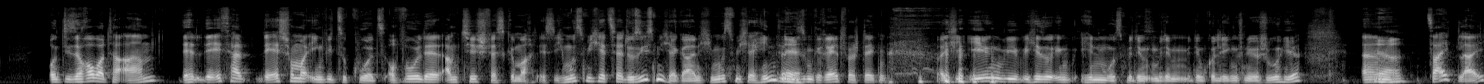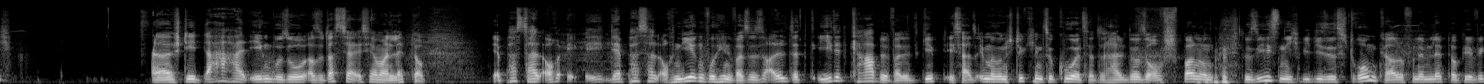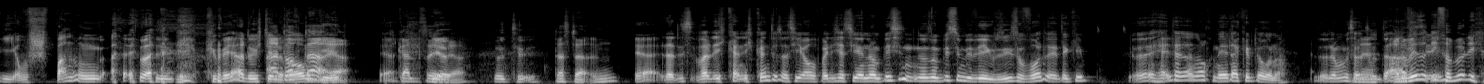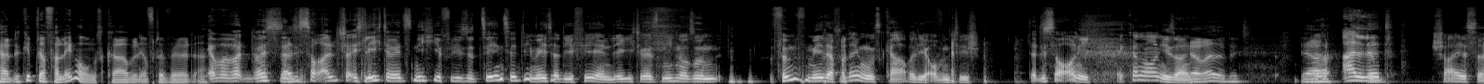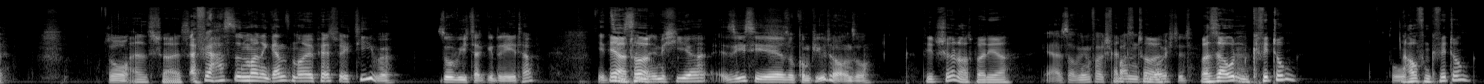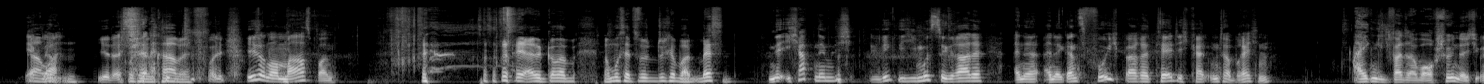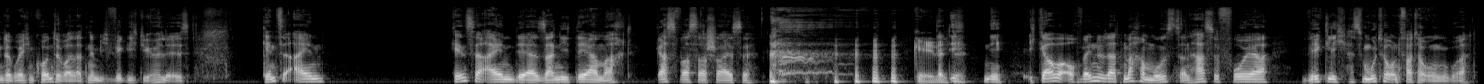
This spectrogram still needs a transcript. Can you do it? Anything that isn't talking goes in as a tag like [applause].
Und dieser Roboterarm, der, der ist halt, der ist schon mal irgendwie zu kurz, obwohl der am Tisch festgemacht ist. Ich muss mich jetzt ja, du siehst mich ja gar nicht, ich muss mich ja hinter Nee. diesem Gerät verstecken, weil ich hier irgendwie [laughs] hier so hin muss mit dem, mit dem, mit dem Kollegen Schnürschuh hier. Ähm, Ja. Zeitgleich äh, steht da halt irgendwo so, also das ja ist ja mein Laptop. Der passt halt auch, der passt halt auch nirgendwo hin, weil es ist all, das, jedes Kabel, was es gibt, ist halt immer so ein Stückchen zu kurz, das ist halt nur so auf Spannung. Du siehst nicht, wie dieses Stromkabel von dem Laptop hier wirklich auf Spannung [laughs] quer durch den Ah, doch, Raum da, geht. ja. Ich kann's sehen, Hier. ja. Und, Das da. hm? ja, das ist, weil ich kann, ich könnte das hier auch, wenn ich das hier nur ein bisschen, nur so ein bisschen bewege, du siehst sofort, der, äh, hält er da noch? Nee, da kippt er auch noch. Also, da muss er Ja. so da. Aber du stehen. nicht für Möglichkeiten. Es gibt ja Verlängerungskabel auf der Welt. Ja, aber weißt du, das ist doch alles, ich lege doch jetzt nicht hier für diese 10 Zentimeter, die fehlen, lege ich doch jetzt nicht noch so ein [laughs] 5 Meter Verlängerungskabel hier auf den Tisch. Das ist doch auch nicht, das kann doch auch nicht sein. Ja, weiß ich nicht. das Ja, ist alles scheiße. So. alles scheiße. Dafür hast du mal eine ganz neue Perspektive, so wie ich das gedreht habe. Jetzt Ja, siehst toll. du nämlich hier, siehst hier so Computer und so. Sieht schön aus bei dir. Ja, ist auf jeden Fall spannend beleuchtet. Was ist da unten? Quittung? Wo? Ein Haufen Quittung? Ja, da klar. unten. Hier, das Unter dem Kabel. [laughs] Voll- Hier ist doch noch ein Maßband. [laughs] ja, also man, man muss ja zwischendurch aber messen. Nee, ich habe nämlich wirklich, ich musste gerade eine, eine ganz furchtbare Tätigkeit unterbrechen. Eigentlich war das aber auch schön, dass ich die unterbrechen konnte, weil das nämlich wirklich die Hölle ist. Kennst du einen, kennst du einen, der Sanitär macht? Gaswasserscheiße. [laughs] Okay, ist, nee, ich glaube, auch wenn du das machen musst, dann hast du vorher wirklich, hast du Mutter und Vater umgebracht.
